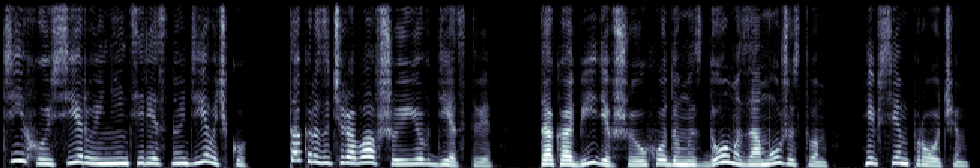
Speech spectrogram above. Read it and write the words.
тихую, серую и неинтересную девочку, так разочаровавшую ее в детстве — так обидевшую уходом из дома, замужеством и всем прочим.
